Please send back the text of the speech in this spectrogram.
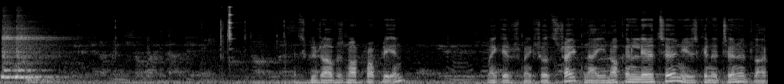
The screwdriver is not properly in. Make it make sure it's straight. Now you're not going to let it turn. You're just going to turn it like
